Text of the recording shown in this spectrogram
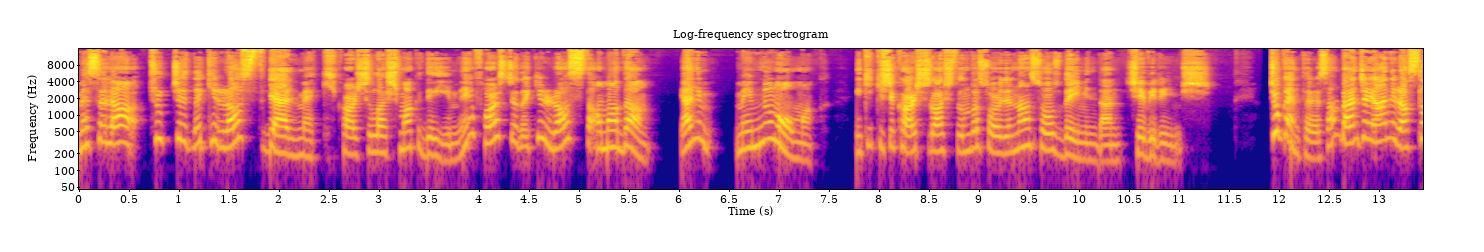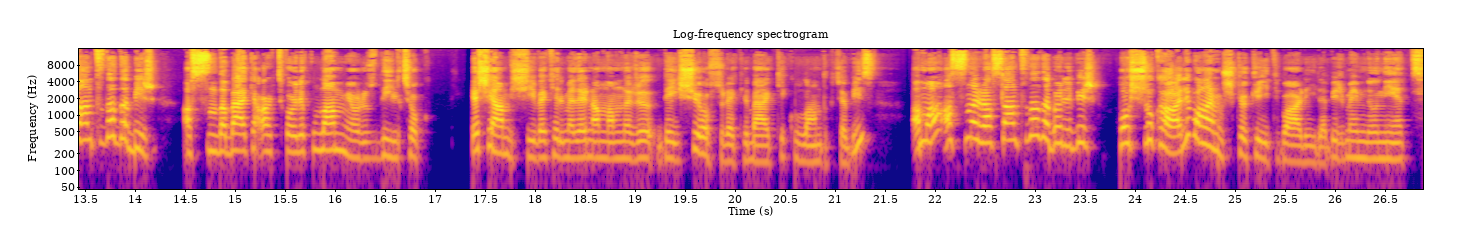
Mesela Türkçedeki rast gelmek, karşılaşmak deyimi Farsçadaki rast amadan yani memnun olmak. İki kişi karşılaştığında söylenen söz deyiminden çeviriymiş. Çok enteresan. Bence yani rastlantıda da bir aslında belki artık öyle kullanmıyoruz değil çok yaşayan bir şey ve kelimelerin anlamları değişiyor sürekli belki kullandıkça biz. Ama aslında rastlantıda da böyle bir hoşluk hali varmış kökü itibariyle bir memnuniyet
